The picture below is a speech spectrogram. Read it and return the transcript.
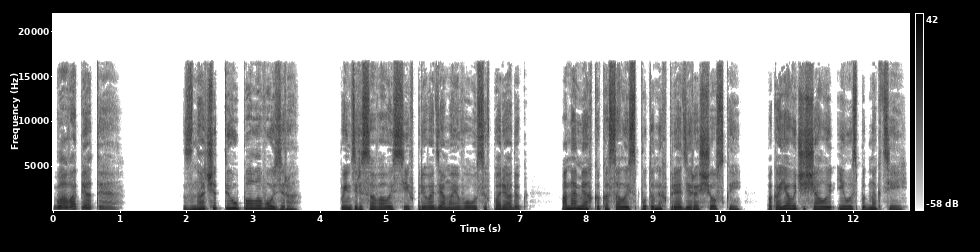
Глава пятая. «Значит, ты упала в озеро?» — поинтересовалась Сив, приводя мои волосы в порядок. Она мягко касалась спутанных прядей расческой, пока я вычищала ил из-под ногтей.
